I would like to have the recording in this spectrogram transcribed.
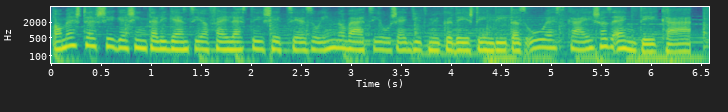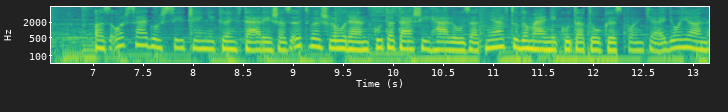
a mesterséges intelligencia fejlesztését célzó innovációs együttműködést indít az OSK és az NTK. Az Országos Széchenyi Könyvtár és az Ötvös Lóránt Kutatási Hálózat Nyelvtudományi Kutatóközpontja egy olyan,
